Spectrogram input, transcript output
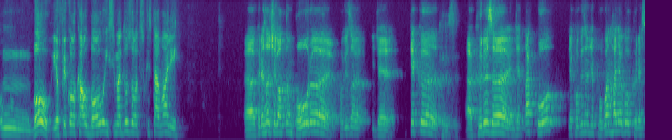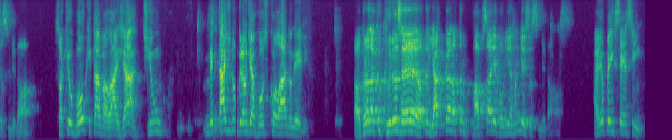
um bowl e eu fui colocar o bowl em cima dos outros que estavam ali. 어, 그래서 제가 어떤 보울을 거기서 이제 깨끗 그릇을. 아, 그릇을 이제 닦고 이제 거기서 이제 보관하려고 그랬었습니다. Só que o bowl que estava lá já tinha um, metade de um grão de arroz colado nele. 아, 그러나 그 그릇에 어떤 약간 어떤 밥살이 거기에 한개 있었습니다. Aí eu pensei assim,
